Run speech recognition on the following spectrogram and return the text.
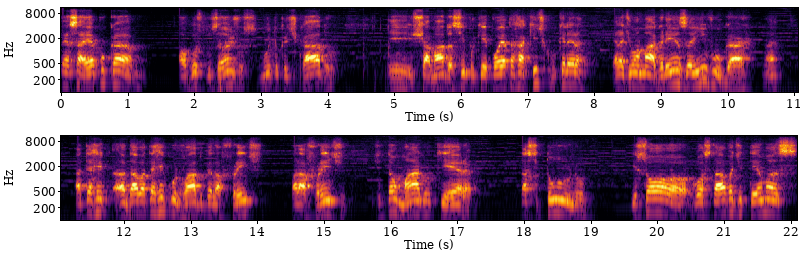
Nessa época, Augusto dos Anjos, muito criticado e chamado assim porque poeta raquítico, porque ele era, era de uma magreza invulgar, né? Até, andava até recurvado pela frente, para a frente, de tão magro que era, taciturno, e só gostava de temas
